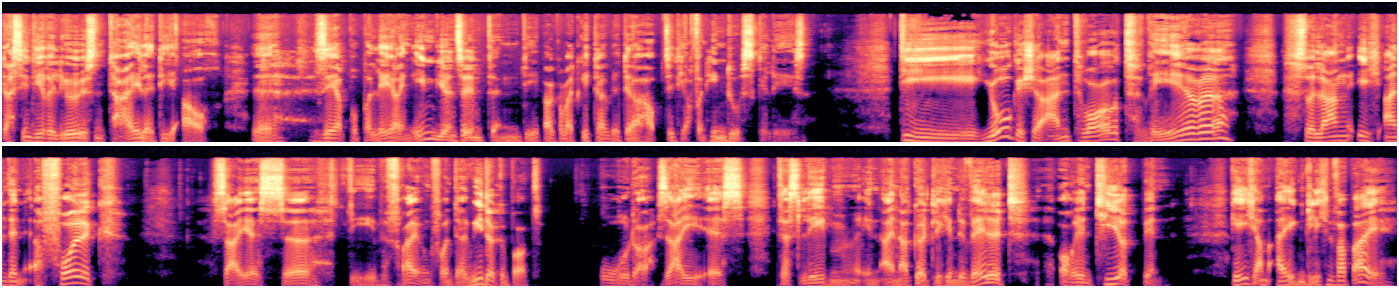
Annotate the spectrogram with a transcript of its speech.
Das sind die religiösen Teile, die auch äh, sehr populär in Indien sind, denn die Bhagavad Gita wird ja hauptsächlich auch von Hindus gelesen. Die yogische Antwort wäre, solange ich an den Erfolg, sei es äh, die Befreiung von der Wiedergeburt oder sei es das Leben in einer göttlichen Welt orientiert bin, gehe ich am Eigentlichen vorbei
